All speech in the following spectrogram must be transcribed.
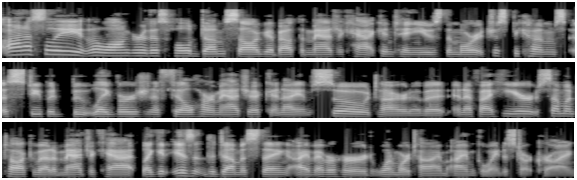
Honestly, the longer this whole dumb saga about the magic hat continues, the more it just becomes a stupid bootleg version of PhilharMagic, and I am so tired of it. And if I hear someone talk about a magic hat like it isn't the dumbest thing I've ever heard one more time, I'm going to start crying.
